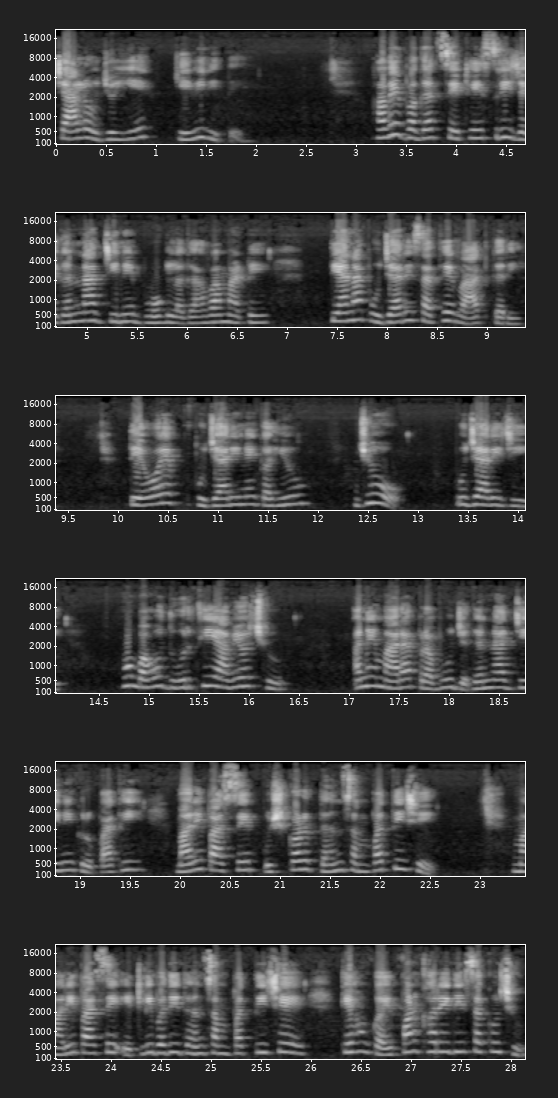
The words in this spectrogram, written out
ચાલો જોઈએ કેવી રીતે. હવે ભગત શેઠે શ્રી જગન્નાથજીને ભોગ લગાવવા માટે ત્યાંના પૂજારી સાથે વાત કરી. તેઓએ પૂજારીને કહ્યું, જુઓ, પૂજારીજી, હું બહુ દૂરથી આવ્યો છું અને મારા પ્રભુ જગન્નાથજીની કૃપાથી મારી પાસે પુષ્કળ ધન સંપત્તિ છે. મારી પાસે એટલી બધી ધન સંપત્તિ છે કે હું કંઈ પણ ખરીદી શકું છું.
